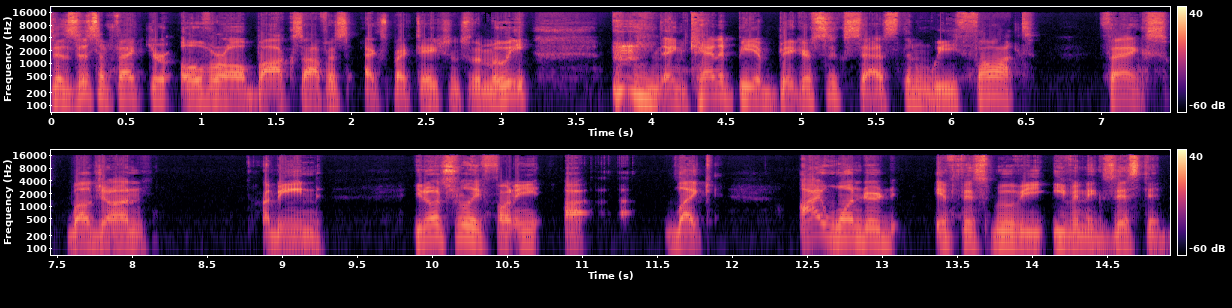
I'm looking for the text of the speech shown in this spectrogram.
Does this affect your overall box office expectations for the movie? and can it be a bigger success than we thought? Thanks. Well, John, I mean, you know it's really funny? Uh, like, I wondered if this movie even existed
